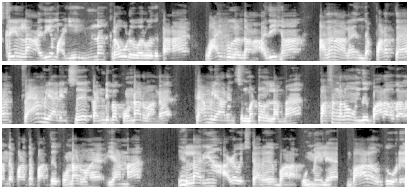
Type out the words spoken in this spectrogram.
ஸ்கிரீன்லாம் அதிகமாகி இன்னும் க்ரௌடு வருவதற்கான வாய்ப்புகள் தான் அதிகம். அதனால இந்த படத்தை ஃபேமிலி ஆடியன்ஸு கண்டிப்பாக கொண்டாடுவாங்க. ஃபேமிலி ஆடியன்ஸ் மட்டும் இல்லாமல் பசங்களும் வந்து பாலாவுக்காக இந்த படத்தை பார்த்து கொண்டாடுவாங்க. ஏன்னா எல்லாரையும் அழ வச்சுட்டாரு பாலா உண்மையில. பாலாவுக்கு ஒரு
